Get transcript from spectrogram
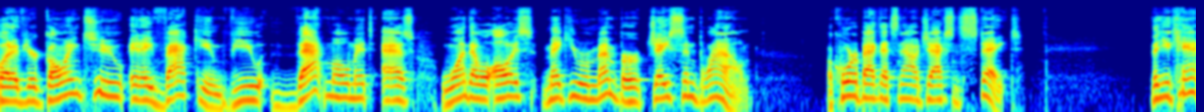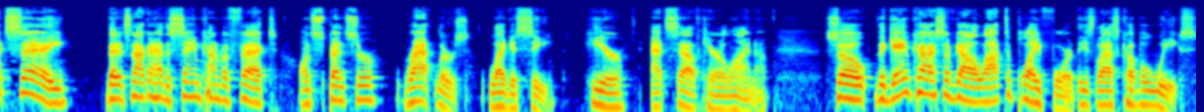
But if you're going to, in a vacuum, view that moment as one that will always make you remember Jason Brown, a quarterback that's now at Jackson State, then you can't say that it's not going to have the same kind of effect on Spencer Rattler's legacy here at South Carolina. So the Gamecocks have got a lot to play for these last couple weeks.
